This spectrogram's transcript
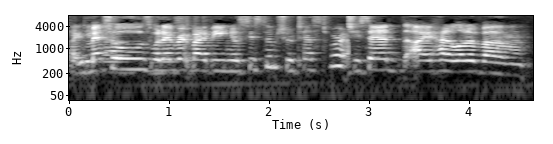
like Candida, metals, whatever it might be in your system. She'll test for it. She said I had a lot of um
